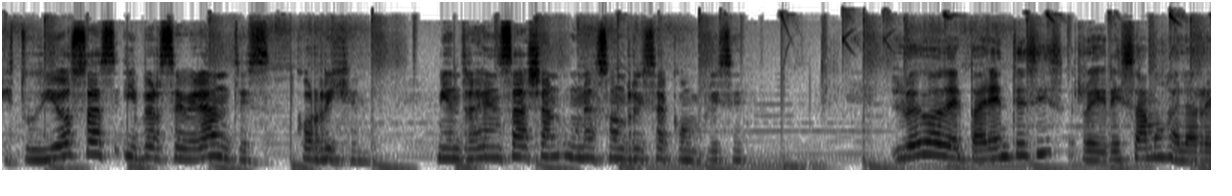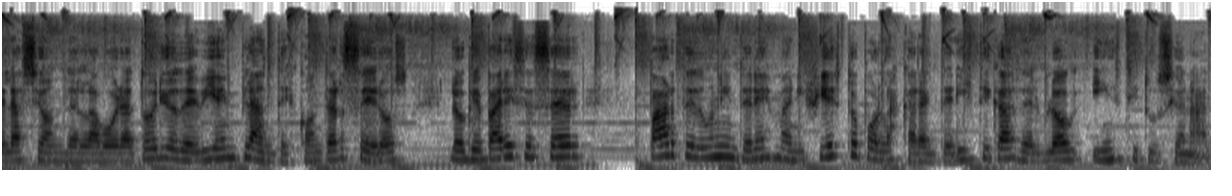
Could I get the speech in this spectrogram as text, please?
estudiosas y perseverantes, corrigen, mientras ensayan una sonrisa cómplice. Luego del paréntesis, regresamos a la relación del laboratorio de bioimplantes con terceros, lo que parece ser parte de un interés manifiesto por las características del blog institucional.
